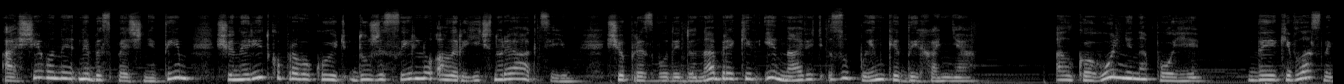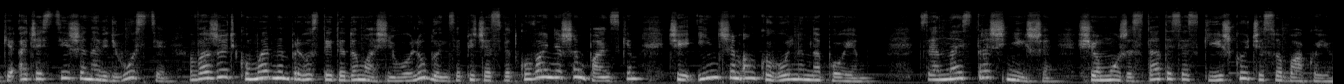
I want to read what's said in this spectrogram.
а ще вони небезпечні тим, що нерідко провокують дуже сильну алергічну реакцію, що призводить до набряків і навіть зупинки дихання. Алкогольні напої. Деякі власники, а частіше навіть гості, вважають кумедним пригостити домашнього улюбленця під час святкування шампанським чи іншим алкогольним напоєм. Це найстрашніше, що може статися з кішкою чи собакою.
